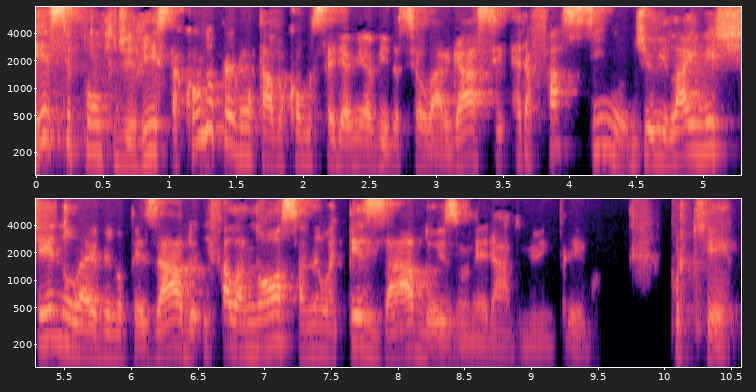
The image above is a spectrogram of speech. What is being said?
Esse ponto de vista, quando eu perguntava como seria a minha vida se eu largasse, era facinho de eu ir lá e mexer no leve e no pesado e falar: nossa, não, é pesado exonerado meu emprego. Por quê?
